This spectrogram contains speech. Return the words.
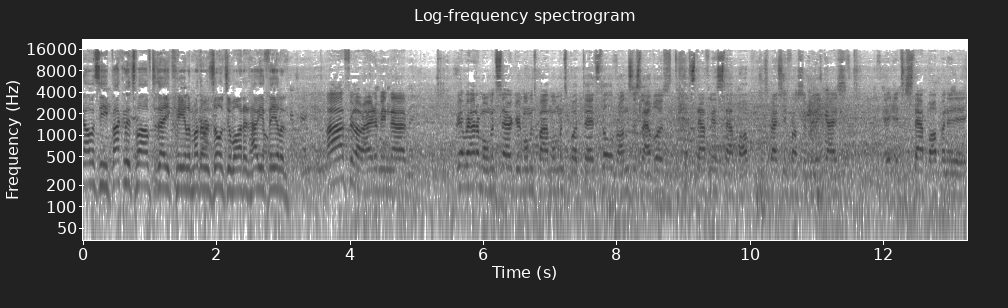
Obviously, back in the 12 today, Keelan, what the result you wanted? How are you feeling? I feel alright. I mean, uh, we, we had our moments there, good moments, bad moments, but uh, it still runs this level. It's, it's definitely a step up, especially for us Super League guys. It, it's a step up, and it,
